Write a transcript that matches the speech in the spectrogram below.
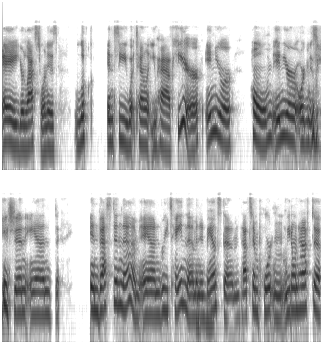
a your last one is look and see what talent you have here in your home in your organization and invest in them and retain them and mm-hmm. advance them. That's important. We don't have to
